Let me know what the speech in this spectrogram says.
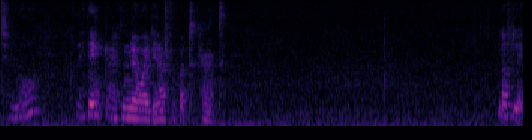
Two more. I think I have no idea, I forgot to count. Lovely.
